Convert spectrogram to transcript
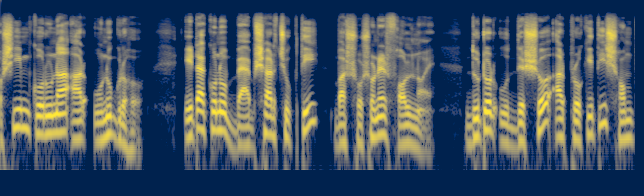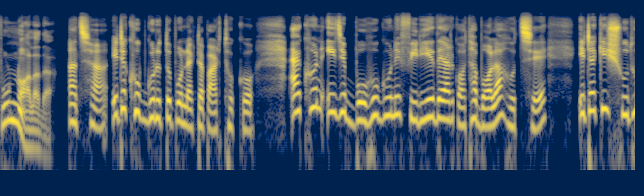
অসীম করুণা আর অনুগ্রহ। এটা কোনো ব্যবসার চুক্তি বা শোষণের ফল নয়। দুটোর উদ্দেশ্য আর প্রকৃতি সম্পূর্ণ আলাদা। আচ্ছা এটা খুব গুরুত্বপূর্ণ একটা পার্থক্য। এখন এই যে বহুগুণে ফিরিয়ে দেওয়ার কথা বলা হচ্ছে এটা কি শুধু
